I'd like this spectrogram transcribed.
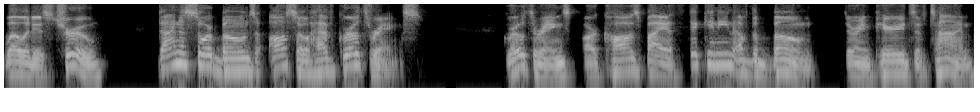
well, it is true, dinosaur bones also have growth rings. Growth rings are caused by a thickening of the bone during periods of time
